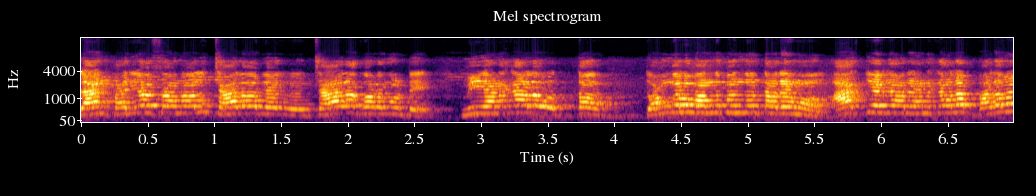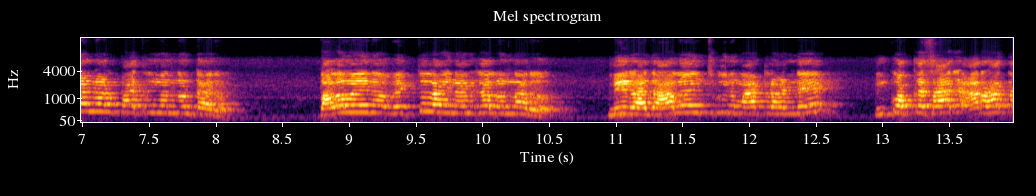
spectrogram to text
దాని పర్యవసానాలు చాలా చాలా ఘోరంగా ఉంటాయి. మీ వెనకాల దొంగలు వంద మంది ఉంటారేమో. ఆర్కే గారి వెనకాల బలమైన వాళ్ళు పాతిక మంది ఉంటారు. బలమైన వ్యక్తులు ఆయన వెనకాల ఉన్నారు. మీరు అది ఆలోచించుకుని మాట్లాడండి. ఇంకొకసారి అర్హత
